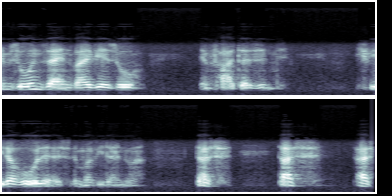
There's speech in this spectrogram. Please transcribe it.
im Sohn sein, weil wir so im Vater sind. Ich wiederhole es immer wieder nur. Das, das, das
